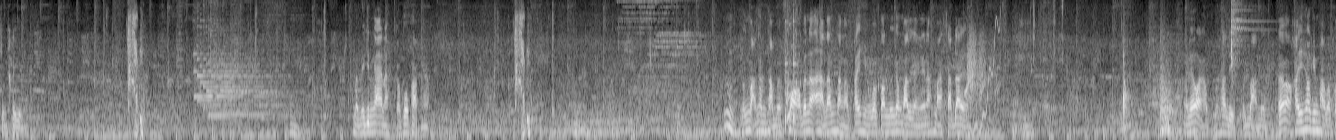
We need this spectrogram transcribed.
ครีมครีม แบบนี้กินง่ายนะ กับพวกผักเนี่ยอืมหวานหวานๆฉ่ำๆเลยเหมาะเป็นอาหารตามสั่งแบบใครหิวแบบตอนมื้อกลางวันอย่างเงี้ยนะ มาซัดได้เลยอันนี้อร่อยครับรสชาติดีหวานหวานๆเลยแล้วแบบใครที่ชอบกินผักแบบก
